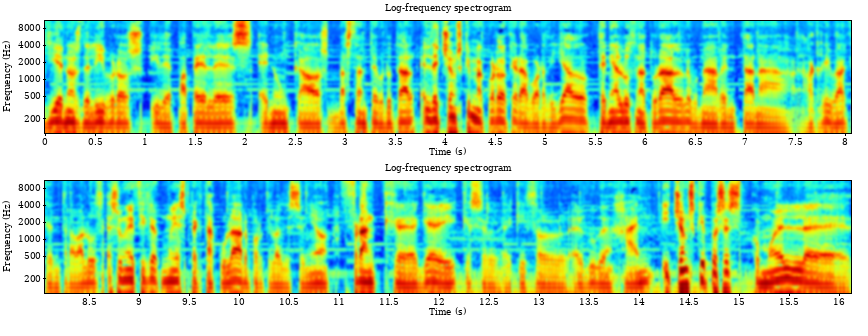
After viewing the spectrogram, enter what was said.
llenos de libros y de papeles en un caos bastante brutal. El de Chomsky me acuerdo que era bordillado, tenía luz natural, una ventana arriba que entraba luz. Es un edificio muy espectacular singular porque lo diseñó Frank eh, Gehry, que es el, que hizo el, Guggenheim. Y Chomsky, pues es como él eh,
